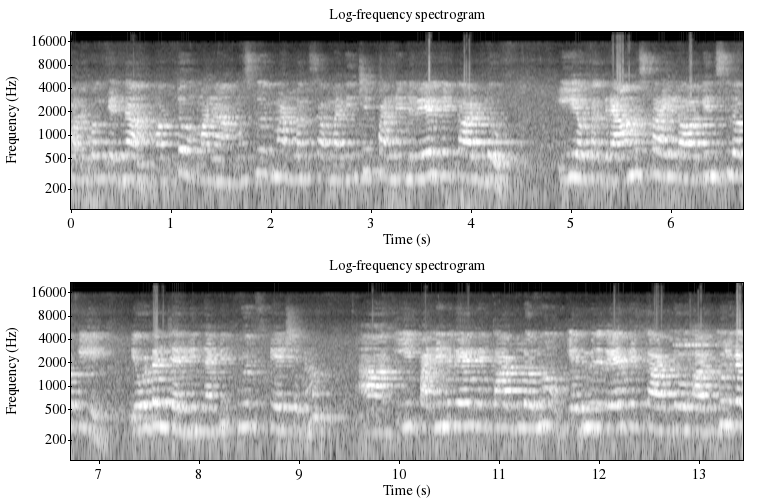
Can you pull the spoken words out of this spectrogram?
పథకం కింద మొత్తం మన ముస్లిం మండలం సంబంధించి పన్నెండు వేల రికార్డులు ఈ యొక్క గ్రామ స్థాయి లాగిన్స్లోకి ఇవ్వడం జరిగిందండి. ప్యూరిఫికేషన్ ఈ పన్నెండు వేల రికార్డులోనూ ఎనిమిది వేల రికార్డులు అర్హులుగా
